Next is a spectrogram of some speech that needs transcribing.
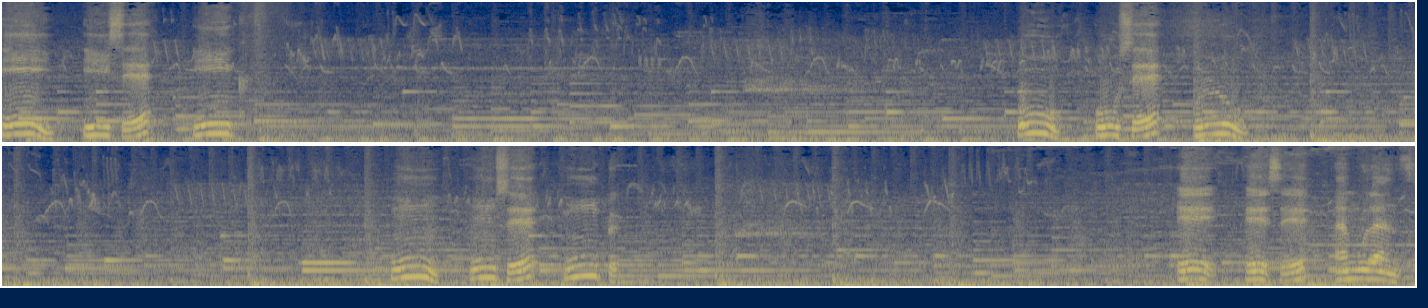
ई ई से ईख ऊ ऊ से उल्लू ऊ ऊ से ऊँट ए ए से एंबुलेंस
